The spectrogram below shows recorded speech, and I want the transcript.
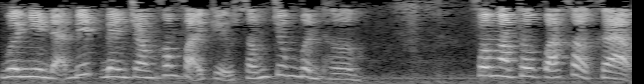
vừa nhìn đã biết bên trong không phải kiểu sống chung bình thường. Phù ngọc thu quá khờ khạo,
